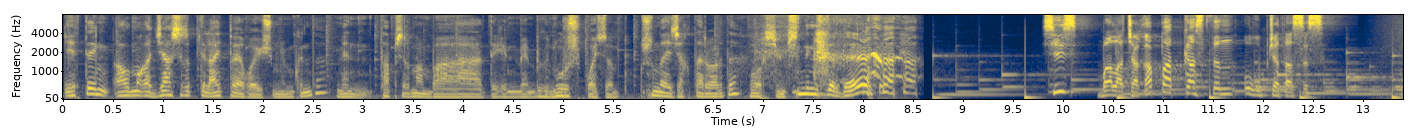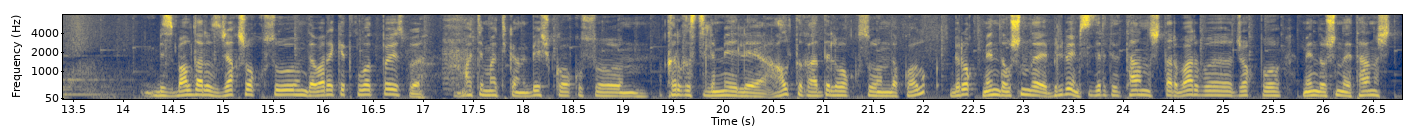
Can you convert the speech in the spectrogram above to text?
эртең ал мага жашырып деле айтпай коюшу мүмкүн да. Мен тапшырмам бар деген мен бүгүн урушуп койсом. Ушундай жактары бар да. В общем түшүндүңүздөр да. Э сиз бала чака подкастын угуп жатасыз биз балдарыбыз жакшы окусун деп аракет кылып атпайбызбы математиканы бешке окусун кыргыз тилин мейли алтыга деле окусун деп коелук бирок менде ушундай билбейм сиздерде тааныштар барбы жокпу? Менде ушундай тааныштарым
